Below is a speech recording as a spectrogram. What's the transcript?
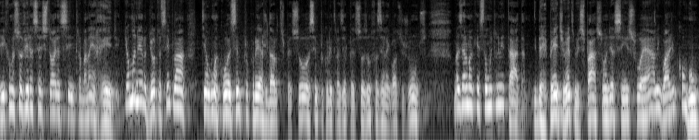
E começou a vir essa história assim, trabalhar em rede. De uma maneira ou de outra, sempre lá tinha alguma coisa, sempre procurei ajudar outras pessoas, sempre procurei trazer pessoas, vamos fazer negócio juntos. Mas era uma questão muito limitada. E de repente eu entro no espaço onde assim isso é a linguagem comum,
